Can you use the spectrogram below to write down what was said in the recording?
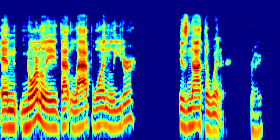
And normally that lap one leader is not the winner. Right.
